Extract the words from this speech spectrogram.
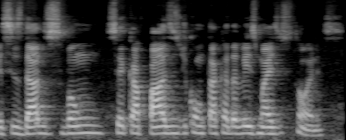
esses dados vão ser capazes de contar cada vez mais histórias.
